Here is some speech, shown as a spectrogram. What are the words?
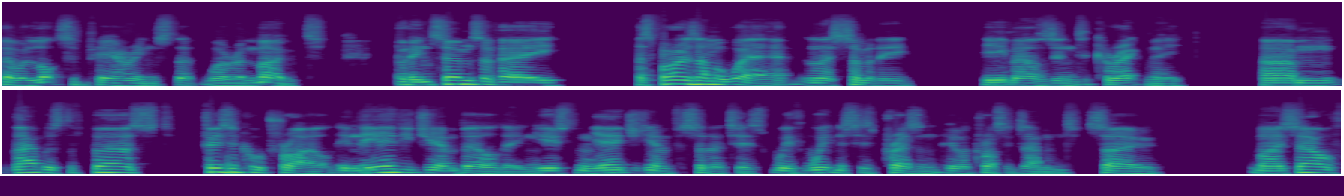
there were lots of hearings that were remote. But in terms of a as far as I'm aware, unless somebody emails in to correct me, um, that was the first physical trial in the ADGM building using the ADGM facilities with witnesses present who were cross examined. So, myself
